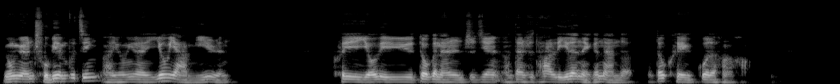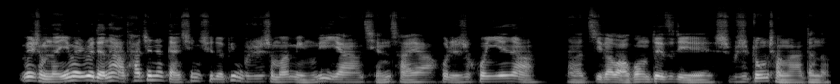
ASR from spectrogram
永远处变不惊啊，永远优雅迷人，可以游离于多个男人之间啊。但是她离了哪个男的，都可以过得很好。为什么呢？因为瑞德娜她真正感兴趣的，并不是什么名利呀、钱财呀，或者是婚姻啊。啊，自己的老公对自己是不是忠诚啊？等等，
